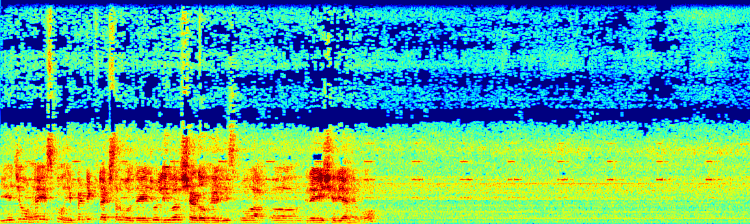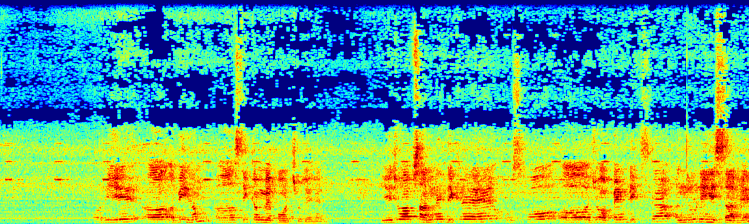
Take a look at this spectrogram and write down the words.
ये जो है इसको हिपेटिक फ्लेक्सर बोलते हैं। जो लीवर शेडो है जिसको आप ग्रेइश एरिया है वो। और ये अ, अभी हम सिकम में पहुँच चुके हैं। ये जो आप सामने दिख रहे हैं, उसको जो अपेंडिक्स का अंदरूनी हिस्सा है,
